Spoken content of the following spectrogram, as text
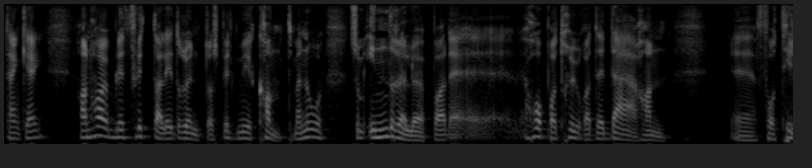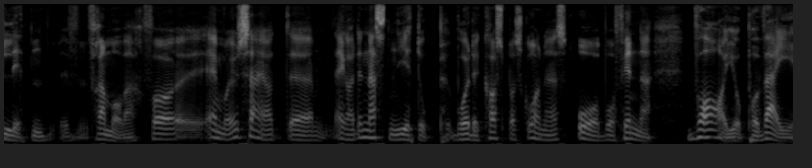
tenker jeg. Han har jo blitt flytta litt rundt og spilt mye kant, men nå som indreløper Jeg håper og tror at det er der han eh, får tilliten fremover. For jeg må jo si at eh, jeg hadde nesten gitt opp. Både Kasper Skånes og Bård Finne var jo på vei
